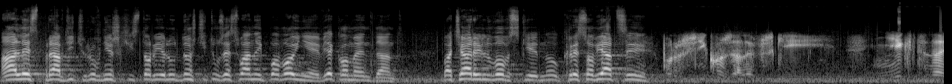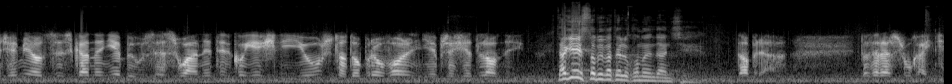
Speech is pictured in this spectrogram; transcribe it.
ale sprawdzić również historię ludności tu zesłanej po wojnie. Wie komendant. Baciary lwowskie, no kresowiacy. Poruczniku Zalewski. Nikt na ziemię odzyskany nie był zesłany, tylko jeśli już, to dobrowolnie przesiedlony. Tak jest, obywatelu komendancie. Dobra, to teraz słuchajcie.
